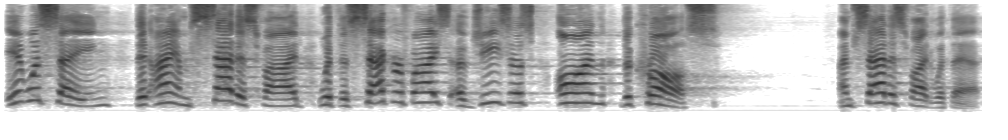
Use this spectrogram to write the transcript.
It was saying that I am satisfied with the sacrifice of Jesus on the cross. I'm satisfied with that.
